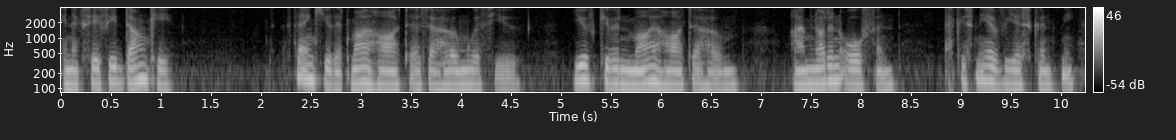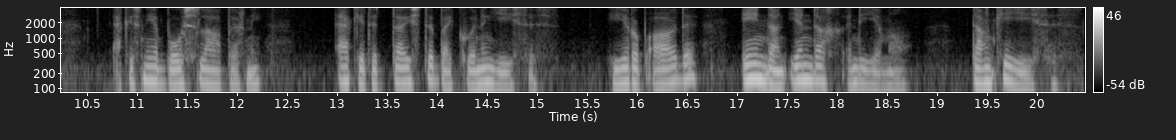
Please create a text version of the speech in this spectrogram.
en ek sê vir U dankie. Thank you that my heart has a home with you. You've given my heart a home. I'm not an orphan. Ek is nie 'n weeskind nie. Ek is nie 'n bosslaper nie. Ek het 'n tuiste by koning Jesus hier op aarde en dan eendag in die hemel. Dankie Jesus.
